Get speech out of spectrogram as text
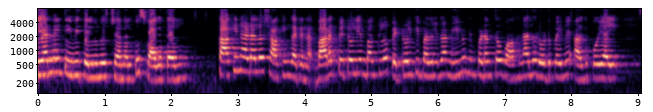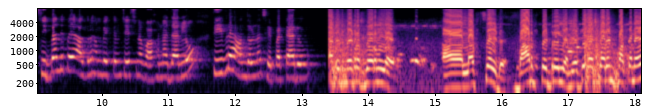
B R nine TV Telugu news ఛానల్కు స్వాగతం. కాకినాడలో షాకింగ్ ఘటన. భారత్ పెట్రోలియం బంక్లో పెట్రోల్కి బదులుగా నీళ్ళు నింపడంతో వాహనాలు రోడ్డుపైనే ఆగిపోయాయి. సిబ్బందిపై ఆగ్రహం వ్యక్తం చేసిన వాహనదారులు తీవ్ర ఆందోళన చేపట్టారు. హండ్రెడ్ మీటర్స్ దూరంలో లెఫ్ట్ సైడ్ భారత్ పెట్రోలియం ఎతి రెస్టారెంట్ పక్కనే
